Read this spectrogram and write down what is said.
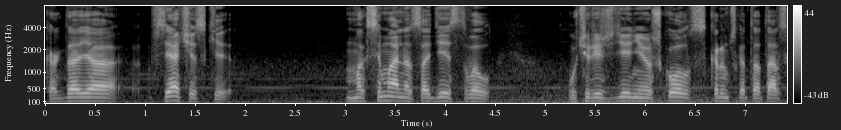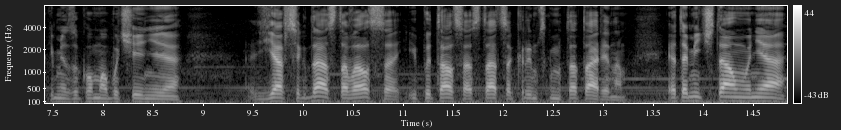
когда я всячески максимально содействовал учреждению школ с крымско-татарским языком обучения, я всегда оставался и пытался остаться крымским татарином. Эта мечта у меня,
